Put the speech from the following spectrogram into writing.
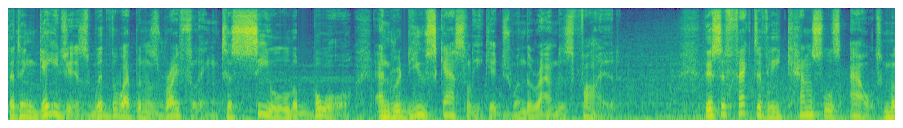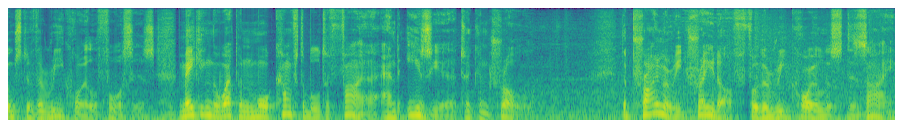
that engages with the weapon's rifling to seal the bore and reduce gas leakage when the round is fired. This effectively cancels out most of the recoil forces, making the weapon more comfortable to fire and easier to control. The primary trade-off for the recoilless design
